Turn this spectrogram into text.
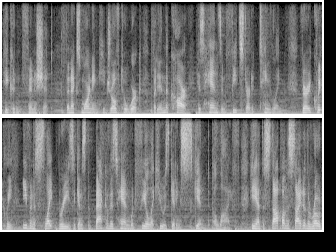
He couldn't finish it. The next morning, he drove to work, but in the car, his hands and feet started tingling. Very quickly, even a slight breeze against the back of his hand would feel like he was getting skinned alive. He had to stop on the side of the road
